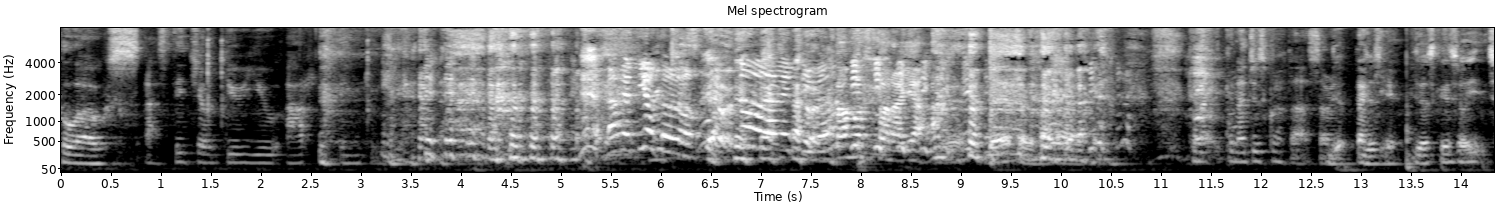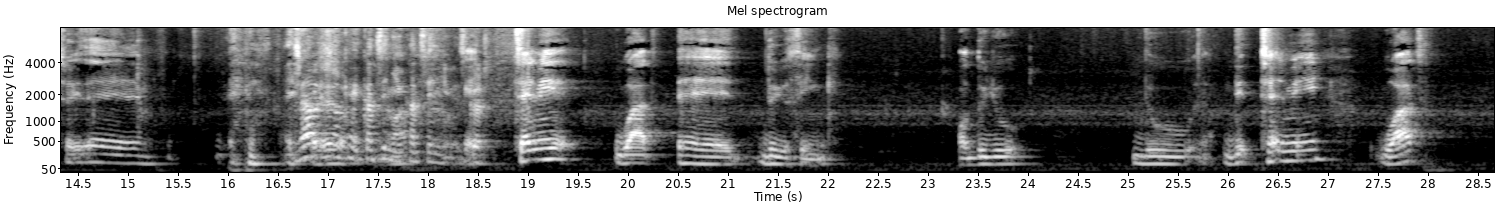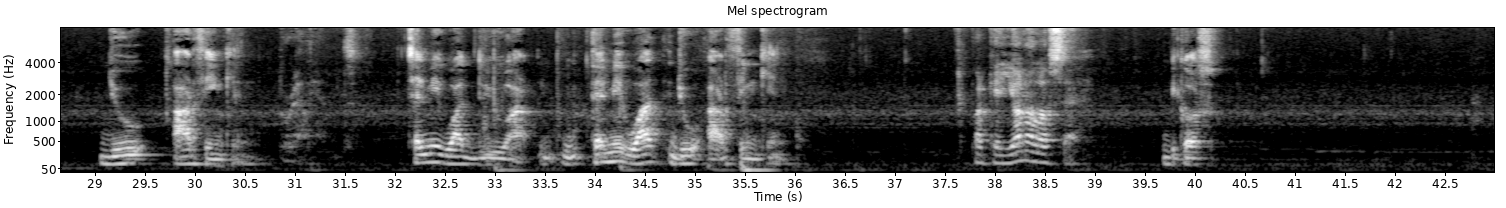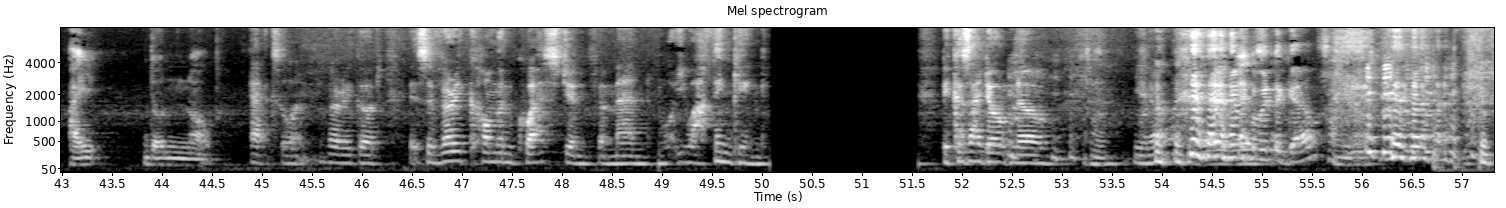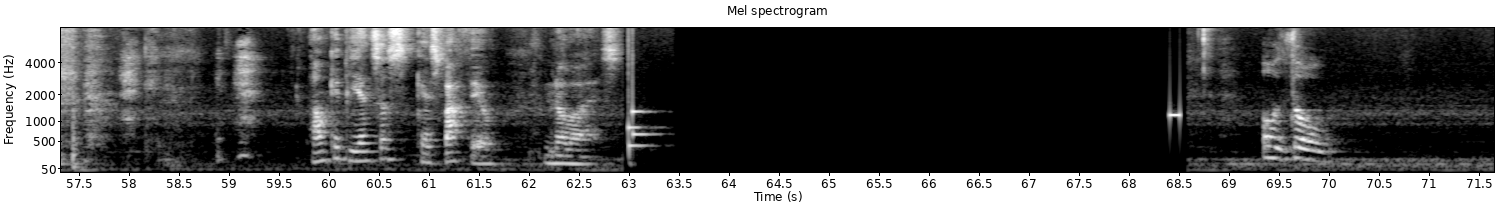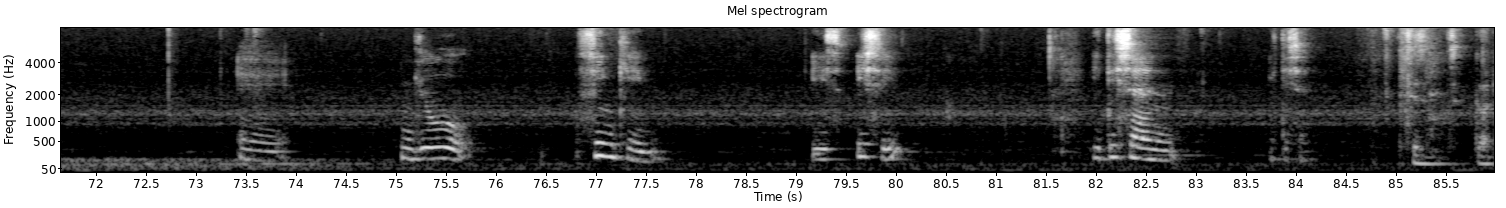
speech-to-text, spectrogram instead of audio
Close. Has dicho do you are thinking. La ha metido todo. Which is good. Todo lo ha metido. Vamos para allá. Can I, can I just grab that? Sorry. Thank yo es you. que- yo es que soy, soy de... es no, it's okay. Continue, No. continue. It's Okay. good. Tell me what uh, do you think? Or do you do tell me what you are thinking? Brilliant. Tell me what you are tell me what you are thinking Porque yo no lo sé. because I don't know. Excellent. Very good. It's a very common question for men. What you are thinking. because I don't know, you know, with the girls. Aunque piensas que es fácil, no lo es. although uh, you thinking is easy it isn't it isn't It isn't good.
